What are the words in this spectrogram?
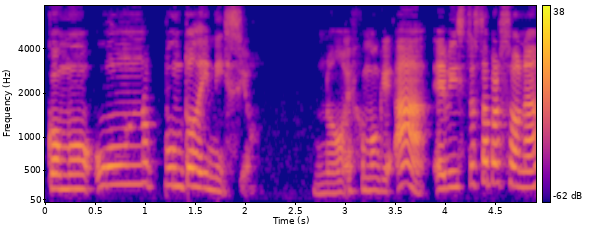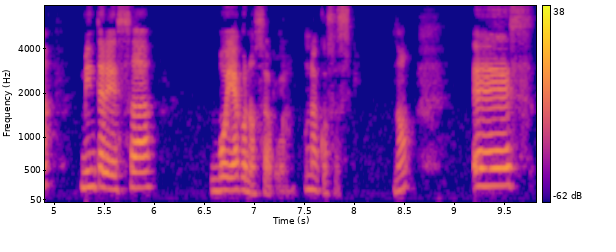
como un punto de inicio. ¿No? Es como que, ah, he visto a esta persona, me interesa, voy a conocerla. Una cosa así, ¿no? Es,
